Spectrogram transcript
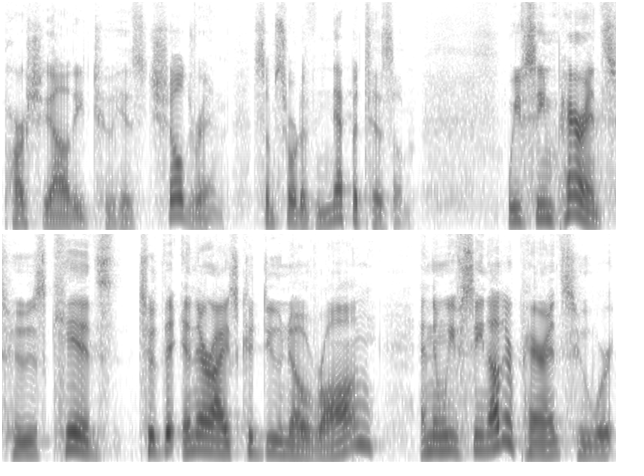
partiality to his children, some sort of nepotism. We've seen parents whose kids, the, in their eyes, could do no wrong, and then we've seen other parents who were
